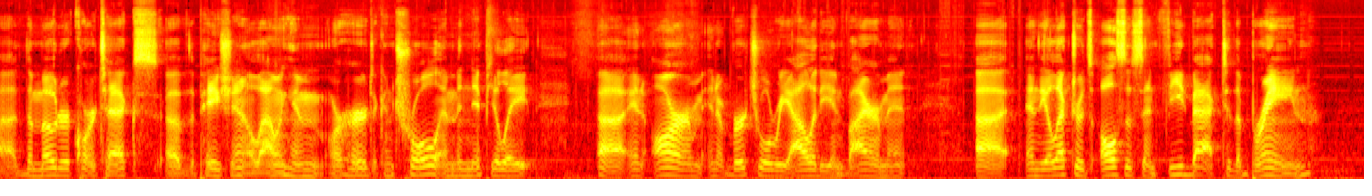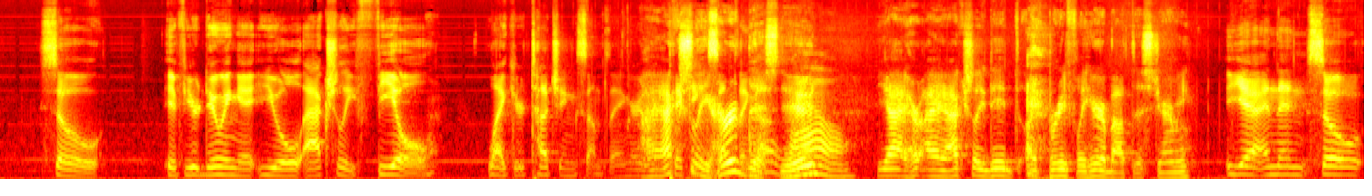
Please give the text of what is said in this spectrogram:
uh, the motor cortex of the patient, allowing him or her to control and manipulate uh, an arm in a virtual reality environment. Uh, and the electrodes also send feedback to the brain. So if you're doing it, you'll actually feel like you're touching something. Or I actually heard this, up. dude. Wow. Yeah, I, heard, I actually did like briefly hear about this, Jeremy. Yeah, and then so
